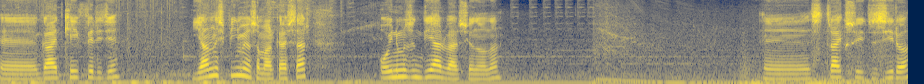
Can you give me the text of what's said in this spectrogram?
ee, gayet keyif verici. Yanlış bilmiyorsam arkadaşlar oyunumuzun diğer versiyonu olan ee, Strike Suite Zero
